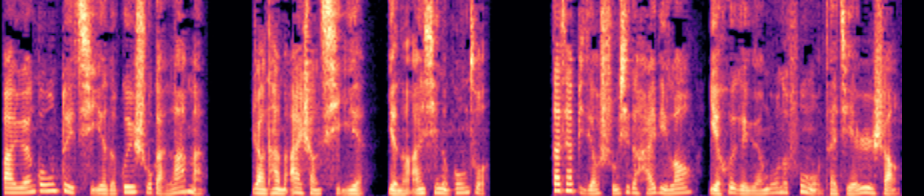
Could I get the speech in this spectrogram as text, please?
把员工对企业的归属感拉满，让他们爱上企业，也能安心的工作。大家比较熟悉的海底捞也会给员工的父母在节日上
